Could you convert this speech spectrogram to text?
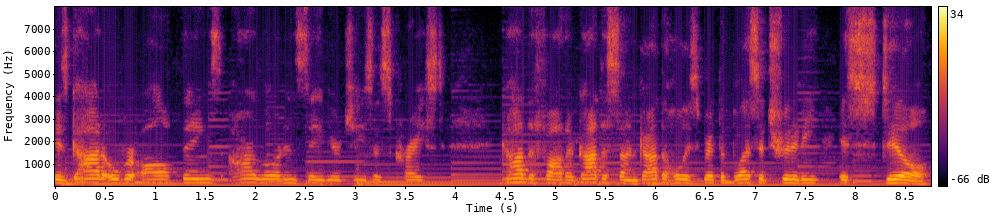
is God over all things? Our Lord and Savior, Jesus Christ. God the Father, God the Son, God the Holy Spirit, the Blessed Trinity is still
